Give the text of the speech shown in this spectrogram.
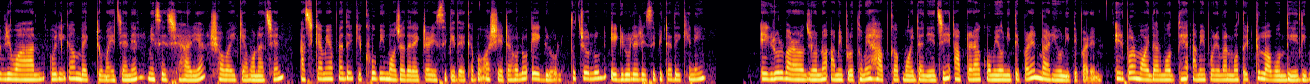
everyone welcome back to my channel Mrs Sahariya সবাই কেমন আছেন? আজকে আমি আপনাদেরকে খুবই মজাদার একটা রেসিপি দেখাবো, আর সেটা হলো এগ রোল তো চলুন এগ রোলের রেসিপিটা দেখে নেই। এগ রোল বানানোর জন্য আমি প্রথমে হাফ কাপ ময়দা নিয়েছি। আপনারা কমিয়েও নিতে পারেন, বাড়িয়েও নিতে পারেন। এরপর ময়দার মধ্যে আমি পরিমাণ মতো একটু লবণ দিয়ে দিব,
